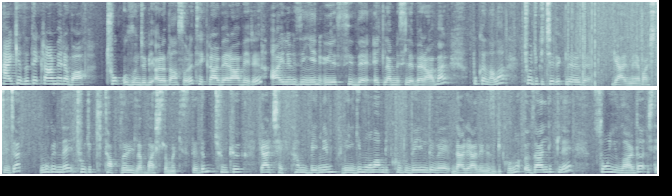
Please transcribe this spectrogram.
Herkese tekrar merhaba. Çok uzunca bir aradan sonra tekrar beraberiz. Ailemizin yeni üyesi de eklenmesiyle beraber bu kanala çocuk içerikleri de gelmeye başlayacak. Bugün de çocuk kitaplarıyla başlamak istedim. Çünkü gerçekten benim bilgim olan bir konu değildi ve derya deniz bir konu. Özellikle son yıllarda işte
